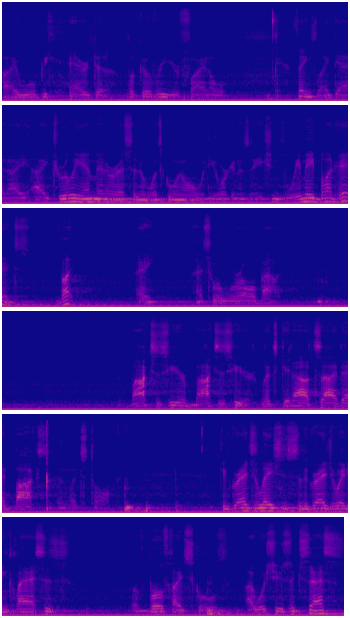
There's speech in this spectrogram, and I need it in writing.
I will be there to look over your final things like that. I, I truly am interested in what's going on with the organizations. We may butt heads, but hey, that's what we're all about. Box is here, box is here. Let's get outside that box and let's talk. Congratulations to the graduating classes of both high schools. I wish you success,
